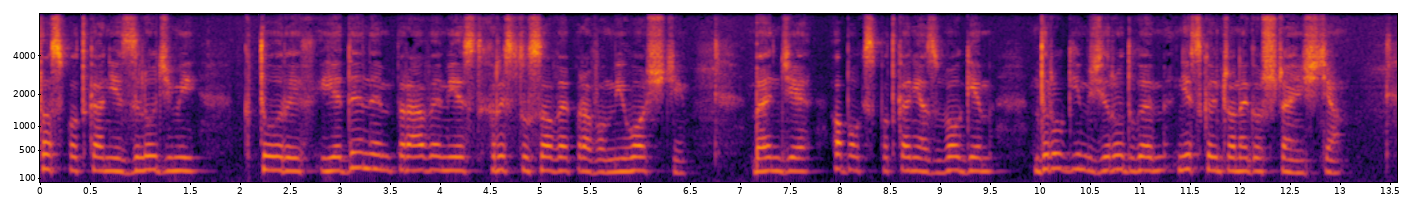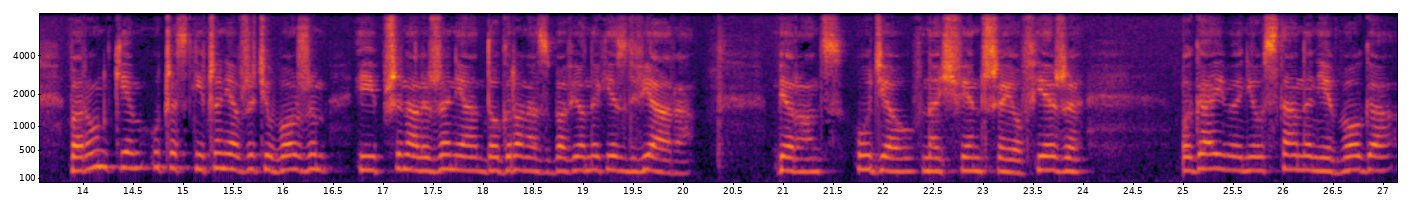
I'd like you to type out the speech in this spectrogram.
To spotkanie z ludźmi, których jedynym prawem jest Chrystusowe prawo miłości, będzie obok spotkania z Bogiem drugim źródłem nieskończonego szczęścia. Warunkiem uczestniczenia w życiu Bożym i przynależenia do grona zbawionych jest wiara. Biorąc udział w najświętszej ofierze, błagajmy nieustannie Boga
